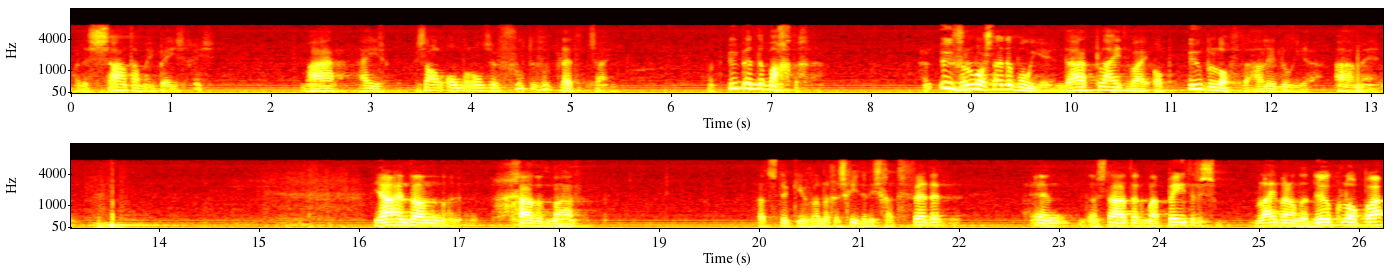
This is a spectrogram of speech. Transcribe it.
Waar de Satan mee bezig is. Maar hij zal onder onze voeten verpletterd zijn. Want u bent de machtige. En u verlost uit de boeien. En daar pleiten wij op uw belofte. Halleluja. Amen. Ja, en dan gaat het maar. Dat stukje van de geschiedenis gaat verder. En dan staat er, maar Petrus blijft maar aan de deur kloppen.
